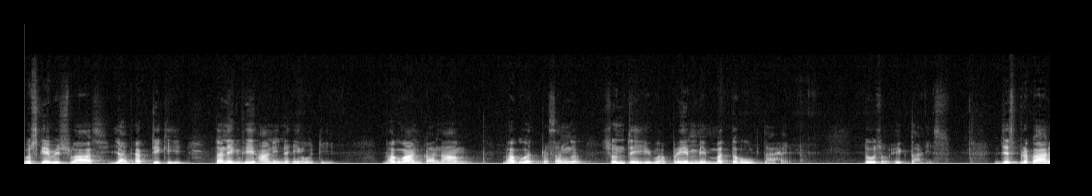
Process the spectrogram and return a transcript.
उसके विश्वास या भक्ति की तनिक भी हानि नहीं होती। भगवान का नाम भगवत प्रसंग सुनते ही वह प्रेम में मत हो उठता है। 241 जिस प्रकार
